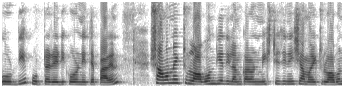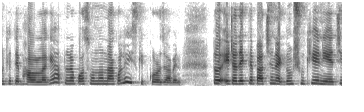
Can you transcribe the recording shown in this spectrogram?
গুড় দিয়ে পুরটা রেডি করে নিতে পারেন। সামান্য একটু লবণ দিয়ে দিলাম, কারণ মিষ্টি জিনিসে আমার একটু লবণ খেতে ভালো লাগে। আপনারা পছন্দ না করলে স্কিপ করে যাবেন। তো এটা দেখতে পাচ্ছেন, একদম শুকিয়ে নিয়েছি,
